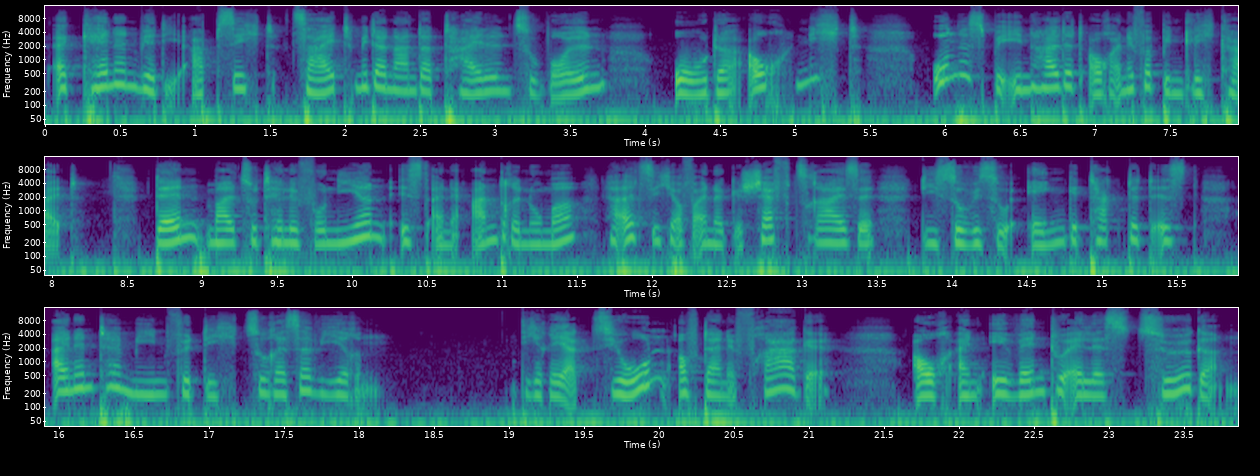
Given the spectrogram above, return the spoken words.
erkennen wir die Absicht, Zeit miteinander teilen zu wollen oder auch nicht. Und es beinhaltet auch eine Verbindlichkeit. Denn mal zu telefonieren ist eine andere Nummer, als sich auf einer Geschäftsreise, die sowieso eng getaktet ist, einen Termin für dich zu reservieren. Die Reaktion auf deine Frage, auch ein eventuelles Zögern,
